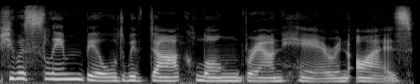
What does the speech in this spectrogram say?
She was slim build with dark, long brown hair and eyes.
